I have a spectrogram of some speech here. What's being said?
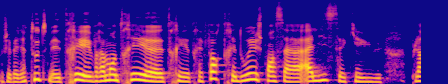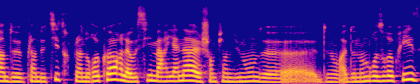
je vais pas dire toutes, mais très, vraiment très, euh, très, très fortes, très douées. Je pense à Alice qui a eu plein de, plein de titres, plein de records. Là aussi, Mariana, championne du monde euh, à de nombreuses reprises.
